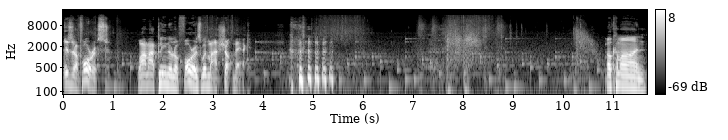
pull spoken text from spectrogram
this is a forest. Why am I cleaning a forest with my shop vac? oh, come on.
